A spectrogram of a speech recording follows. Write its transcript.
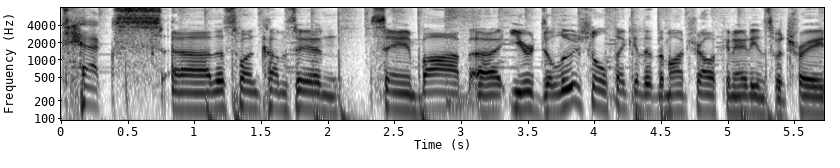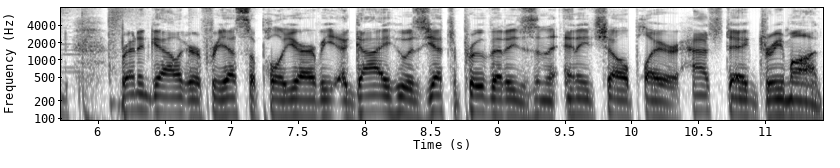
texts. Uh, this one comes in saying, Bob, uh, you're delusional thinking that the Montreal Canadiens would trade Brendan Gallagher for Jesse Puljujarvi, a guy who has yet to prove that he's an NHL player. Hashtag dream on.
